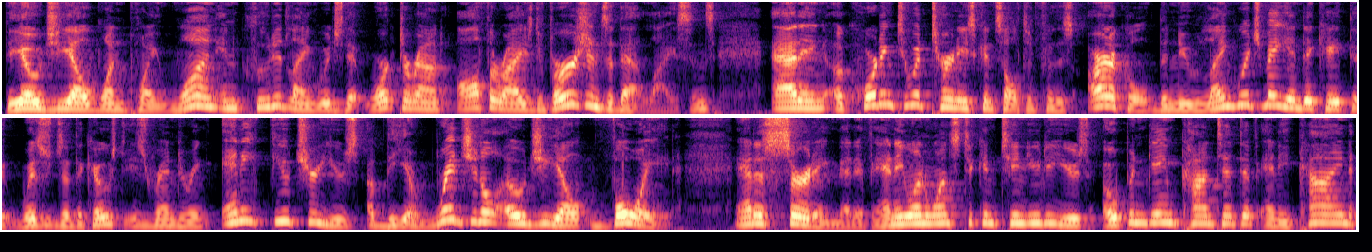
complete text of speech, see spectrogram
the OGL 1.1 included language that worked around authorized versions of that license, adding, according to attorneys consulted for this article, the new language may indicate that Wizards of the Coast is rendering any future use of the original OGL void, and asserting that if anyone wants to continue to use open game content of any kind,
